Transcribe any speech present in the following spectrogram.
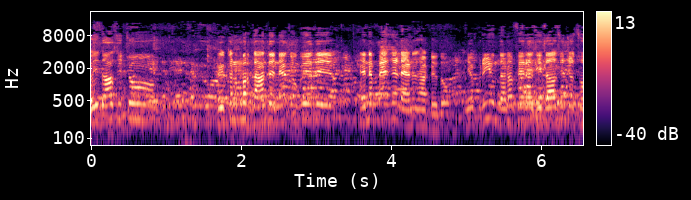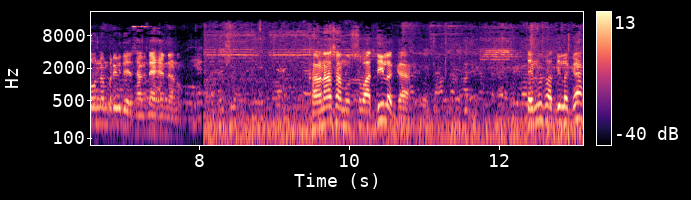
ਅਸੀਂ 10 ਵਿੱਚੋਂ ਇੱਕ ਨੰਬਰ ਤਾਂ ਦਿੰਦੇ ਆ ਕਿਉਂਕਿ ਇਹਦੇ ਇਹਨੇ ਪੈਸੇ ਲੈਣੇ ਸਾਡੇ ਤੋਂ। ਜੇ ਫ੍ਰੀ ਹੁੰਦਾ ਨਾ ਫਿਰ ਅਸੀਂ 10 ਵਿੱਚੋਂ 100 ਨੰਬਰ ਵੀ ਦੇ ਸਕਦੇ ਆ ਇਹਨਾਂ ਨੂੰ। ਖਾਣਾ ਸਾਨੂੰ ਸਵਾਦੀ ਲੱਗਾ। ਤੈਨੂੰ ਸਵਾਦੀ ਲੱਗਾ?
